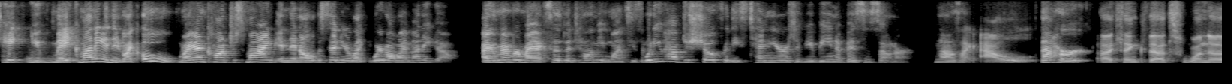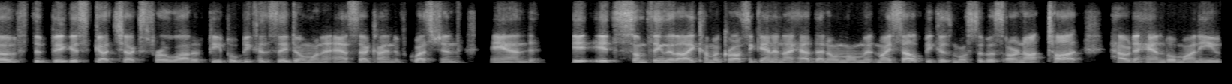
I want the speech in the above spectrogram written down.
take, you make money and then you're like, oh, my unconscious mind. And then all of a sudden you're like, where'd all my money go? I remember my ex husband telling me once, he's, what do you have to show for these 10 years of you being a business owner? And I was like, ow, that hurt. I think that's one of the biggest gut checks for a lot of people because they don't want to ask that kind of question. And it, it's something that I come across again. And I had that own moment myself because most of us are not taught how to handle money,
